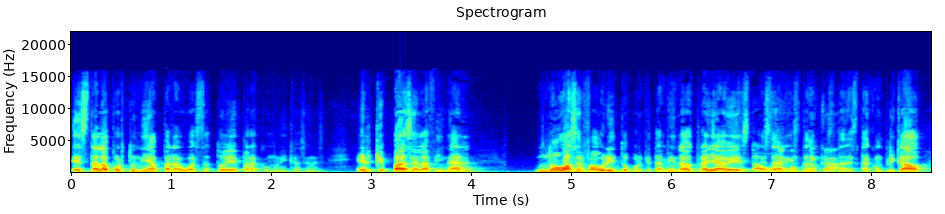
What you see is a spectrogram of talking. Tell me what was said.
está la oportunidad para Guastatoya y para comunicaciones. El que pase a la final no va a ser favorito, porque también la otra llave está, Está está, complicado. está- está complicado.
